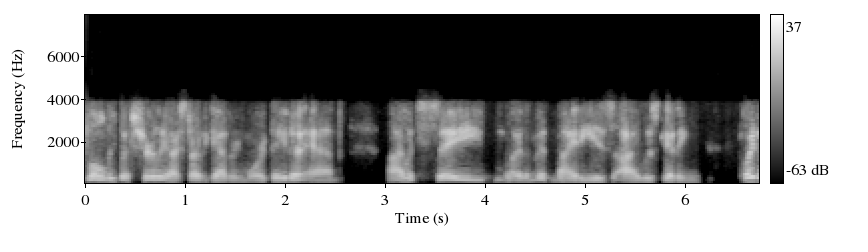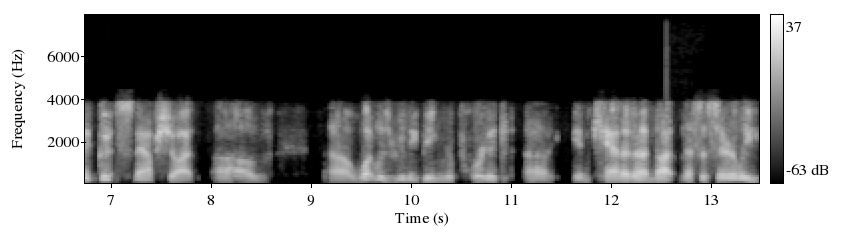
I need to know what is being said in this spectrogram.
slowly but surely, I started gathering more data, and I would say by the mid 90s, I was getting quite a good snapshot of uh, what was really being reported uh, in Canada, not necessarily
